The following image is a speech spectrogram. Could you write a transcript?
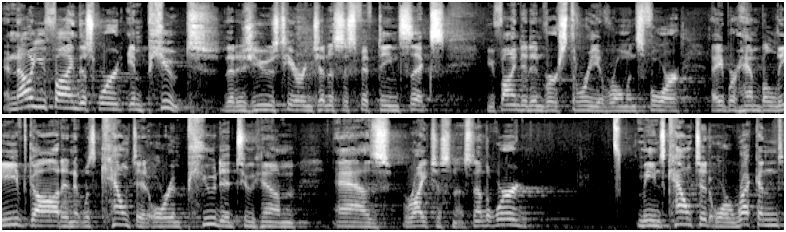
And now you find this word impute that is used here in Genesis 15 6. You find it in verse 3 of Romans 4. Abraham believed God and it was counted or imputed to him as righteousness. Now, the word means counted or reckoned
